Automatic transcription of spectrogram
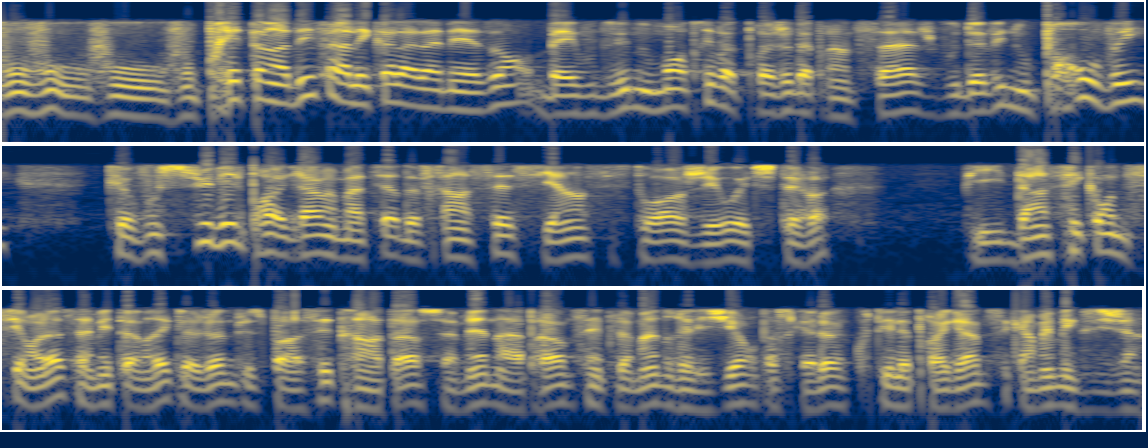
Vous, vous, vous, vous prétendez faire l'école à la maison, ben vous devez nous montrer votre projet d'apprentissage. Vous devez nous prouver que vous suivez le programme en matière de français, sciences, histoire, géo, etc. Puis dans ces conditions-là, ça m'étonnerait que le jeune puisse passer 30 heures semaine à apprendre simplement de religion, parce que là, écoutez, le programme, c'est quand même exigeant.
